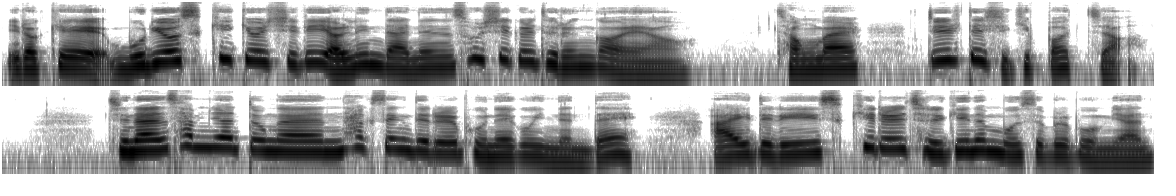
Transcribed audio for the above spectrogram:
이렇게 무료 스키 교실이 열린다는 소식을 들은 거예요. 정말 뛸 듯이 기뻤죠. 지난 3년 동안 학생들을 보내고 있는데 아이들이 스키를 즐기는 모습을 보면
